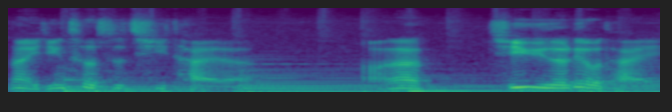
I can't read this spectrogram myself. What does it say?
那已经测试七台了，啊，那其余的六台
